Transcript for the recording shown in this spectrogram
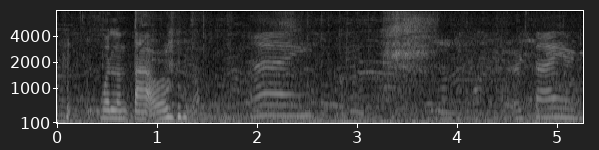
Walang tao. Hi. We're tired.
